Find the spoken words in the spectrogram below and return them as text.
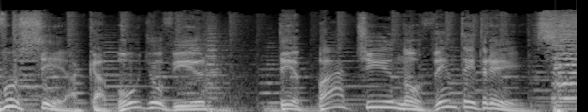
Você acabou de ouvir Debate 93.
